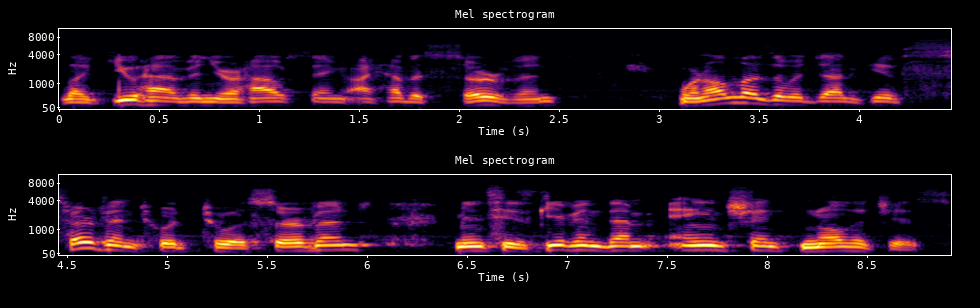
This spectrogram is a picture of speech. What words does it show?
like you have in your house saying, I have a servant. When Allah gives servanthood to a servant means He's given them ancient knowledges.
